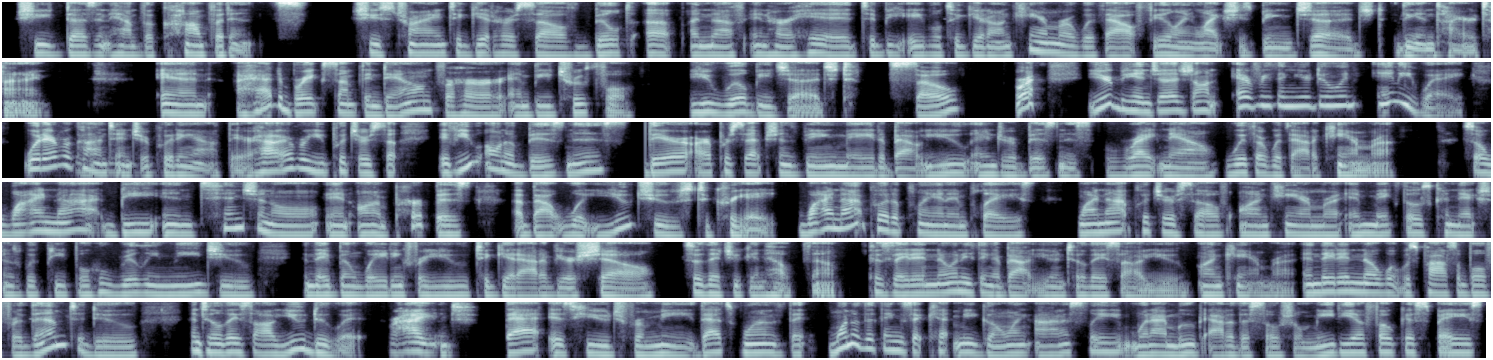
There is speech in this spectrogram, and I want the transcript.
She doesn't have the confidence she's trying to get herself built up enough in her head to be able to get on camera without feeling like she's being judged the entire time. And I had to break something down for her and be truthful. You will be judged. So, right, you're being judged on everything you're doing anyway. Whatever mm-hmm. content you're putting out there, however you put yourself, if you own a business, there are perceptions being made about you and your business right now, with or without a camera. So why not be intentional and on purpose about what you choose to create? Why not put a plan in place? Why not put yourself on camera and make those connections with people who really need you and they've been waiting for you to get out of your shell so that you can help them? Because they didn't know anything about you until they saw you on camera. And they didn't know what was possible for them to do until they saw you do it. Right. And that is huge for me. That's one of the one of the things that kept me going, honestly, when I moved out of the social media focus space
